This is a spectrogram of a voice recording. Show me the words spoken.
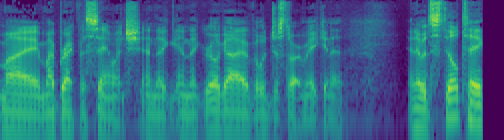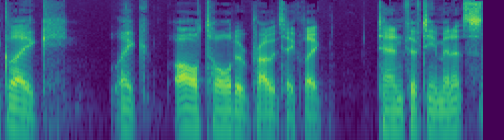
my my breakfast sandwich, and the and the grill guy would just start making it, and it would still take like like all told, it would probably take like 10, 15 minutes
